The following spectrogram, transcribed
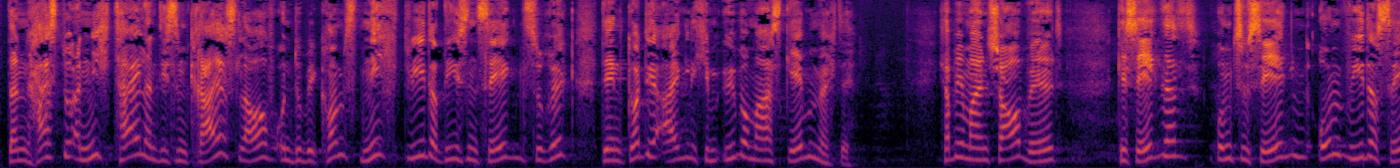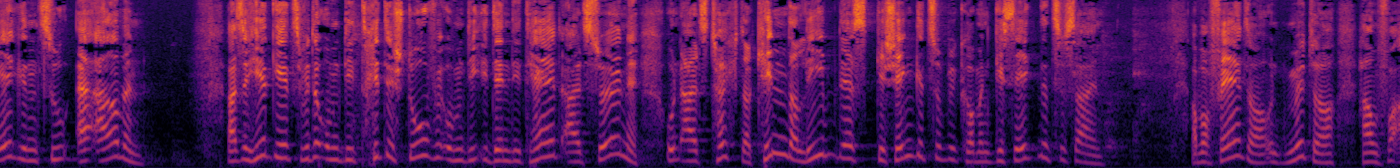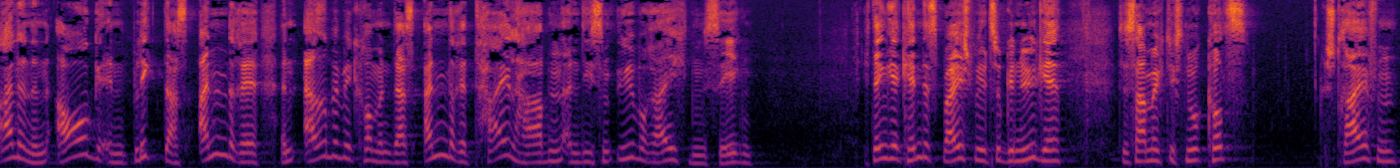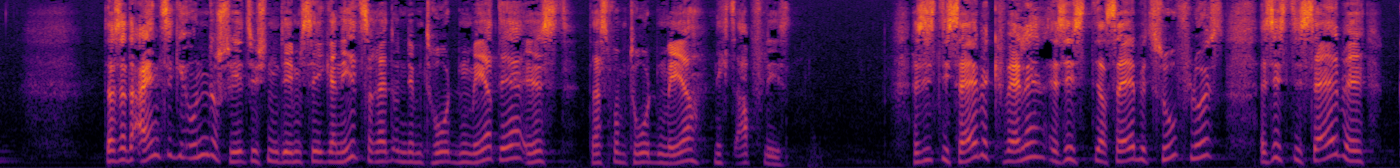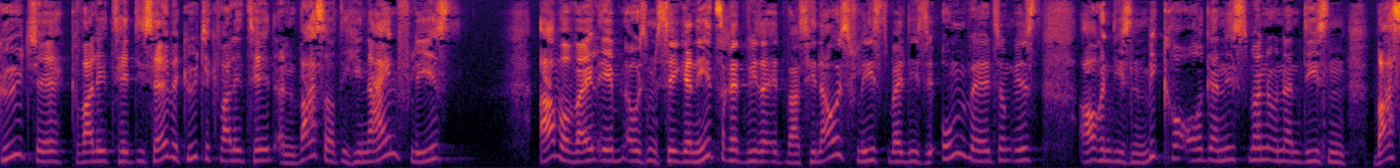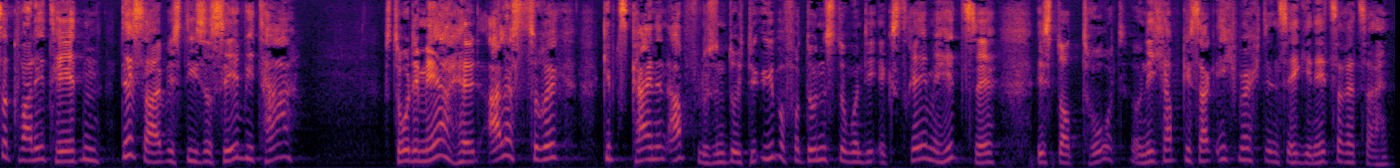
dann hast du ein Nicht-Teil an diesem Kreislauf und du bekommst nicht wieder diesen Segen zurück, den Gott dir eigentlich im Übermaß geben möchte. Ich habe hier mal ein Schaubild gesegnet, um zu segnen, um wieder Segen zu ererben. Also hier geht's wieder um die dritte Stufe, um die Identität als Söhne und als Töchter. Kinder lieben es, Geschenke zu bekommen, gesegnet zu sein. Aber Väter und Mütter haben vor allem ein Auge, einen Blick, dass andere ein Erbe bekommen, dass andere teilhaben an diesem überreichen Segen. Ich denke, ihr kennt das Beispiel zu Genüge. Deshalb möchte ich es nur kurz streifen. Dass der einzige Unterschied zwischen dem See Genezareth und dem Toten Meer der ist, dass vom Toten Meer nichts abfließt. Es ist dieselbe Quelle, es ist derselbe Zufluss, es ist dieselbe Gütequalität, dieselbe Gütequalität an Wasser, die hineinfließt, aber weil eben aus dem See Genezareth wieder etwas hinausfließt, weil diese Umwälzung ist, auch in diesen Mikroorganismen und an diesen Wasserqualitäten, deshalb ist dieser See vital. Das Tote Meer hält alles zurück, gibt es keinen Abfluss und durch die Überverdunstung und die extreme Hitze ist dort tot. Und ich habe gesagt, ich möchte in See Genezareth sein.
